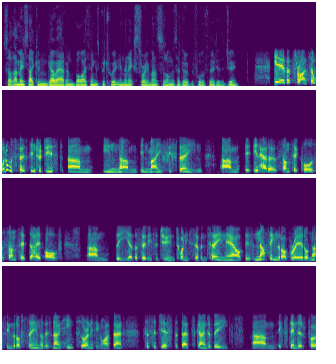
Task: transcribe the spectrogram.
So that means they can go out and buy things between in the next three months as long as they do it before the 30th of June. Yeah, that's right. So when it was first introduced um, in um, in May 15, um, it, it had a sunset clause, a sunset date of um, the uh, the 30th of June 2017. Now, there's nothing that I've read or nothing that I've seen, or there's no hints or anything like that to suggest that that's going to be um, extended for,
